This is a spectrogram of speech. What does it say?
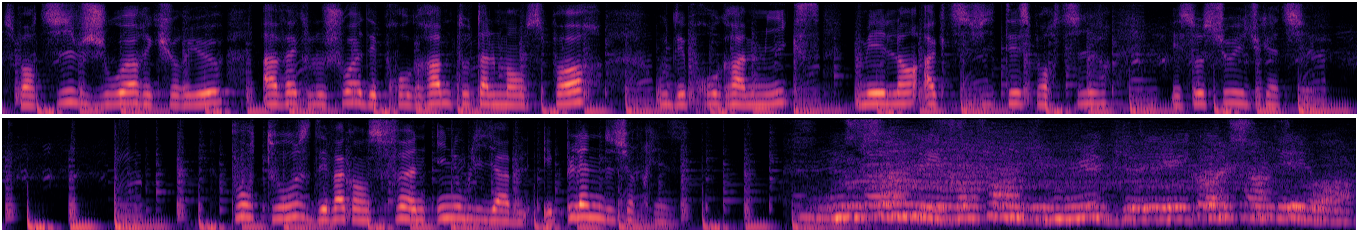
Sportifs, joueurs et curieux, avec le choix des programmes totalement sport ou des programmes mixtes mêlant activités sportives et socio-éducatives. Pour tous, des vacances fun, inoubliables et pleines de surprises. Nous sommes les enfants du MUC de l'école Saint-Éloi.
